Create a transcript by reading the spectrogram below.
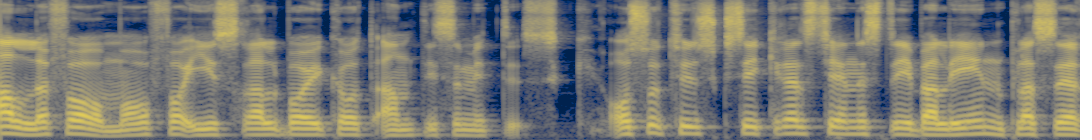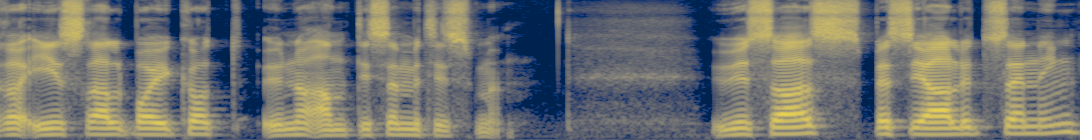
alle former for Israel-boikott antisemittisk. Også tysk sikkerhetstjeneste i Berlin plasserer Israel-boikott under antisemittisme. USAs spesialutsending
